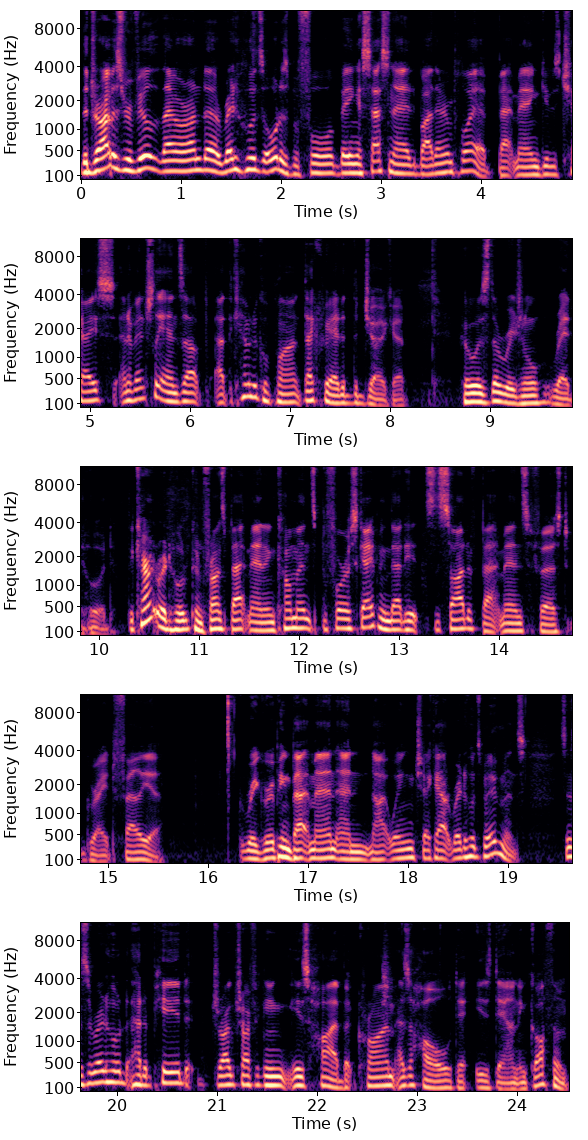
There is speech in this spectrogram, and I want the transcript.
The drivers reveal that they were under Red Hood's orders before being assassinated by their employer. Batman gives chase and eventually ends up at the chemical plant that created the Joker, who was the original Red Hood. The current Red Hood confronts Batman and comments before escaping that it's the site of Batman's first great failure. Regrouping Batman and Nightwing check out Red Hood's movements. Since the Red Hood had appeared, drug trafficking is high, but crime as a whole is down in Gotham.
